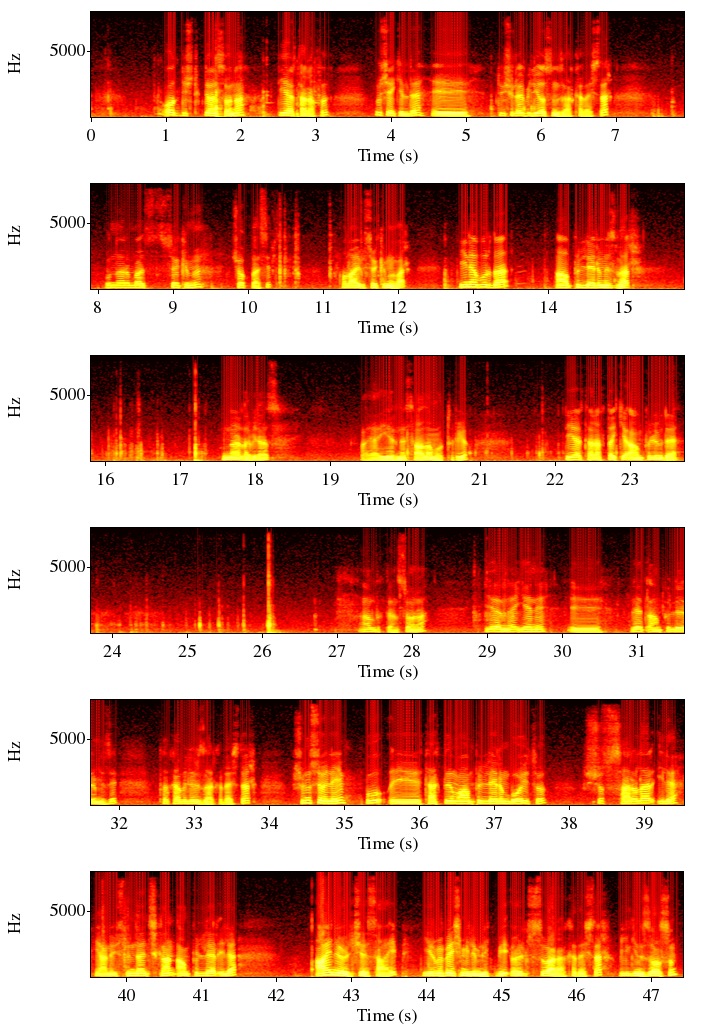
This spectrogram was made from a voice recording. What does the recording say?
o düştükten sonra diğer tarafı bu şekilde e, düşürebiliyorsunuz arkadaşlar. Bunların sökümü çok basit. kolay bir sökümü var. Yine burada ampullerimiz var. Bunlar da biraz bayağı yerine sağlam oturuyor. Diğer taraftaki ampulü de aldıktan sonra yerine yeni e, led ampullerimizi takabiliriz arkadaşlar. Şunu söyleyeyim. Bu e, taktığım ampullerin boyutu şu sarılar ile yani üstünden çıkan ampuller ile aynı ölçüye sahip. 25 milimlik bir ölçüsü var arkadaşlar. Bilginiz olsun.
